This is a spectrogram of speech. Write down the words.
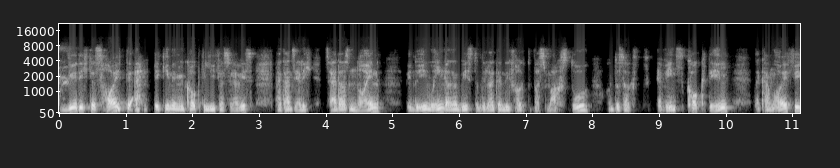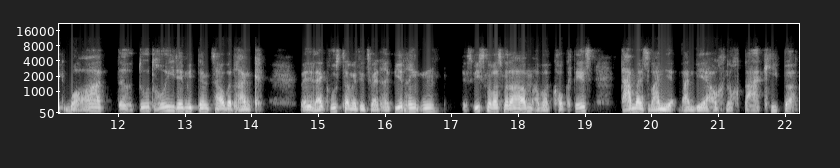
Würde ich das heute beginnen mit dem Cocktail-Lieferservice? Na ganz ehrlich, 2009 wenn du irgendwo hingegangen bist und die Leute haben dich gefragt, was machst du? Und du sagst, erwähnst Cocktail, da kam häufig, boah, du, Druide mit dem Zaubertrank. Weil die Leute gewusst haben, wenn sie zwei, drei Bier trinken, das wissen wir, was wir da haben, aber Cocktails, damals waren wir, waren wir ja auch noch Barkeeper.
